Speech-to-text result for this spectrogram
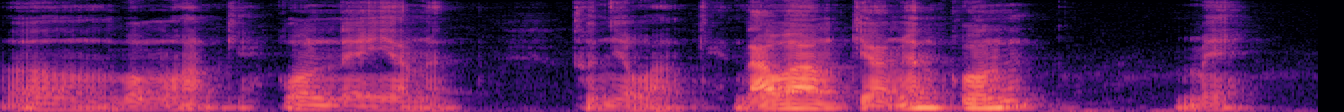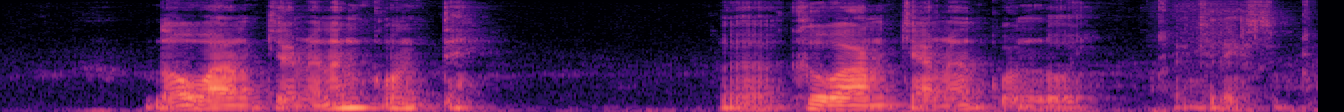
어 뭐뭐와 함께 꼰 레이 하면 그녀와 함께 나와 함께 하면 꼰매 너와 함께 하면은 꼰대 그, 그와 함께하면 꽃누이 이렇게 되겠습니다.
